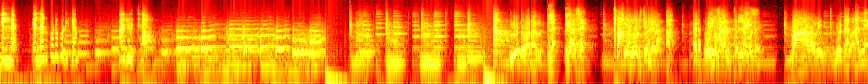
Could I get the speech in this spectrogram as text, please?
ഇല്ല എല്ലാവർക്കും കൂടെ കുടിക്കാം. വരൂ അച്ഛാ. ഇങ്ങോട്ട് വരാൻ ഇല്ല വികാസേ അങ്ങോട്ട് ചെല്ലടാ. ഒന്ന് പറയാം ചെല്ലങ്ങോട്ട്. വാടവേ ഇങ്ങോട്ട് അല്ലേ?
